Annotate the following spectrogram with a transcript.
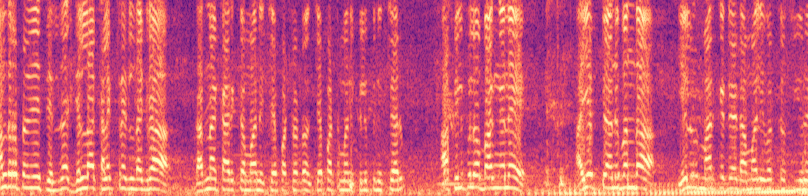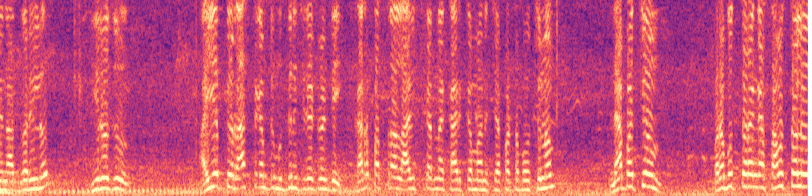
ఆంధ్రప్రదేశ్ జిల్లా జిల్లా కలెక్టరేట్ల దగ్గర ధర్నా కార్యక్రమాన్ని చేపట్టడం చేపట్టమని పిలుపునిచ్చారు. ఆ పిలుపులో భాగంగానే ఐఎఫ్టీ అనుబంధ ఏలూరు మార్కెట్ యార్డ్ అమాలి వర్కర్స్ యూనియన్ ఆధ్వర్యంలో ఈరోజు ఐఎఫ్టి రాష్ట్ర కమిటీ ముద్రించినటువంటి కరపత్రాల ఆవిష్కరణ కార్యక్రమాన్ని చేపట్టబోతున్నాం నేపథ్యం ప్రభుత్వ రంగ సంస్థలు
